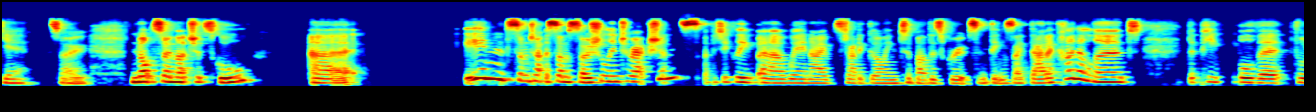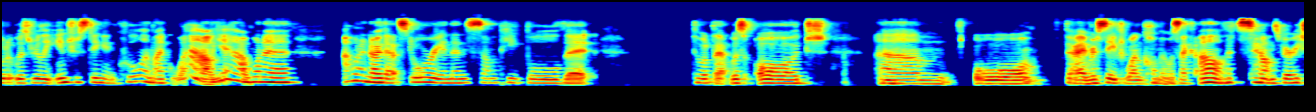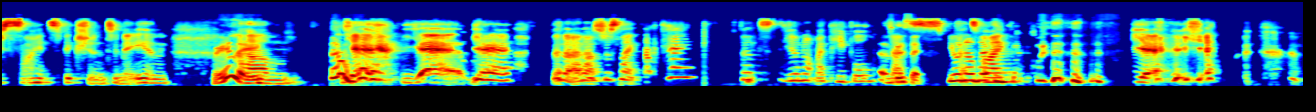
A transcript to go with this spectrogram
yeah so not so much at school. Uh, in some some social interactions, particularly uh, when I started going to mothers groups and things like that, I kind of learned the people that thought it was really interesting and cool and like, wow, yeah, I want to, I want to know that story. And then some people that thought that was odd, hmm. um, or I received one comment was like, oh, that sounds very science fiction to me. And really, um, oh. yeah, yeah, yeah. But and I was just like, okay, that's you're not my people. That's, say, you're not my fine. people. yeah, yeah.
